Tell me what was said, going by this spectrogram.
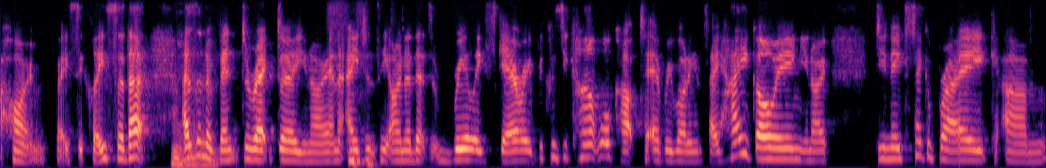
home basically so that yeah. as an event director you know an agency owner that's really scary because you can't walk up to everybody and say how you going you know do you need to take a break? Um,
